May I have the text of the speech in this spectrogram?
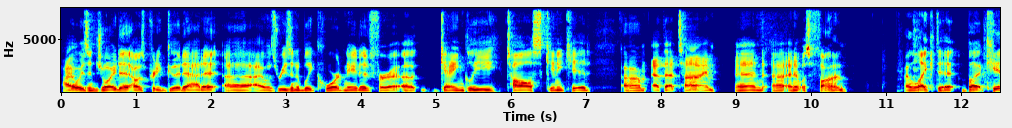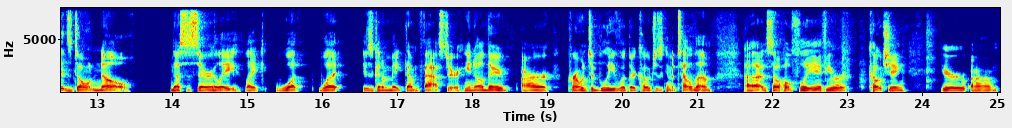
I always enjoyed it. I was pretty good at it. Uh, I was reasonably coordinated for a, a gangly, tall, skinny kid um, at that time. And, uh, and it was fun. I liked it. But kids don't know necessarily like what, what is going to make them faster. You know, they are prone to believe what their coach is going to tell them. Uh, and so hopefully, if you're coaching, you're, um,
